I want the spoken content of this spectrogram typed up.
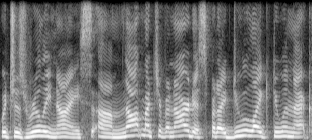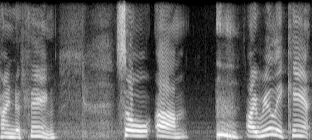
which is really nice. Um, not much of an artist, but I do like doing that kind of thing. So um, I really can't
